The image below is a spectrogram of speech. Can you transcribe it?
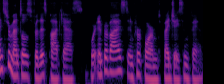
Instrumentals for this podcast were improvised and performed by Jason Pham.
